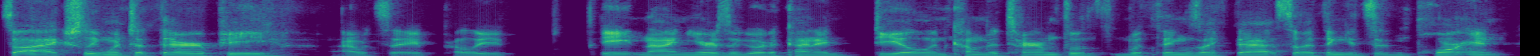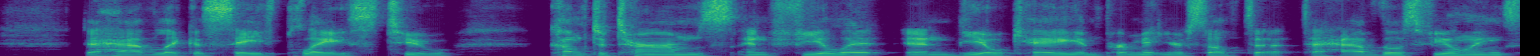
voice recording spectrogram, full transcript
So I actually went to therapy, I would say probably eight, nine years ago to kind of deal and come to terms with, with things like that. So I think it's important to have like a safe place to come to terms and feel it and be okay and permit yourself to, to have those feelings,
